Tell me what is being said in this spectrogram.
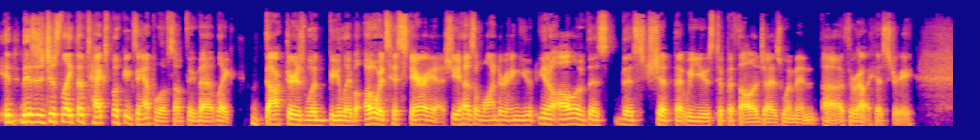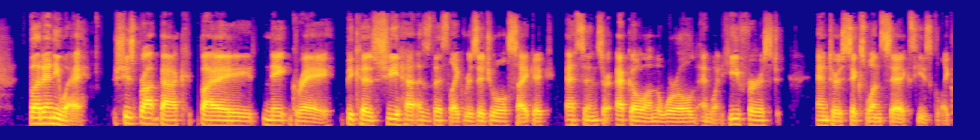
it, this is just like the textbook example of something that like doctors would be labeled oh it's hysteria she has a wandering you you know all of this this shit that we use to pathologize women uh, throughout history but anyway she's brought back by nate gray because she has this like residual psychic essence or echo on the world. And when he first enters 616 he's like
